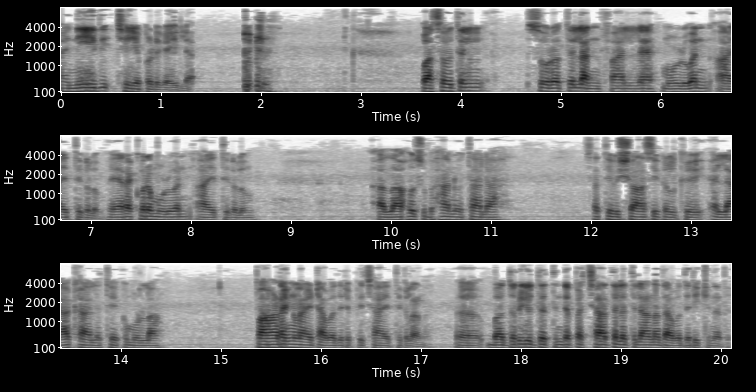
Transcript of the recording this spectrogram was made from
അനീതി ചെയ്യപ്പെടുകയില്ല. വാസ്തവത്തിൽ സൂറത്തിൽ അൻഫാലിലെ മുഴുവൻ ആയത്തുകളും ഏറെക്കുറെ മുഴുവൻ ആയത്തുകളും അള്ളാഹു സുബാനു താല സത്യവിശ്വാസികൾക്ക് എല്ലാ കാലത്തേക്കുമുള്ള പാഠങ്ങളായിട്ട് അവതരിപ്പിച്ച ആയത്തുകളാണ്. ബദർ യുദ്ധത്തിന്റെ പശ്ചാത്തലത്തിലാണ് അത് അവതരിക്കുന്നത്.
